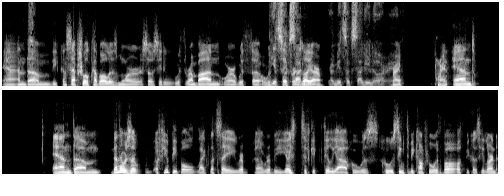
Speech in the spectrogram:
and um, the conceptual Kabbalah is more associated with Ramban or with uh, or with the Yitzhak Sefer Sagi. Zohar, Rabbi Yitzchak Sagi Nohar, yeah. right? Right, and and um, then there was a, a few people like let's say uh, Rabbi Yosef Gikatilla who was who seemed to be comfortable with both because he learned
